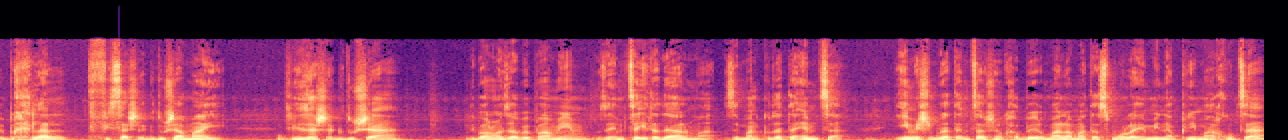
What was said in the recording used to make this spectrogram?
ובכלל תפיסה של קדושה מהי. תפיסה של קדושה, דיברנו על זה הרבה פעמים, זה אמצעיתא דעלמא, זה מה נקודת האמצע. אם יש נקודת אמצע שמחבר מעלה, מטה, שמאלה, ימינה, פנימה, החוצה,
